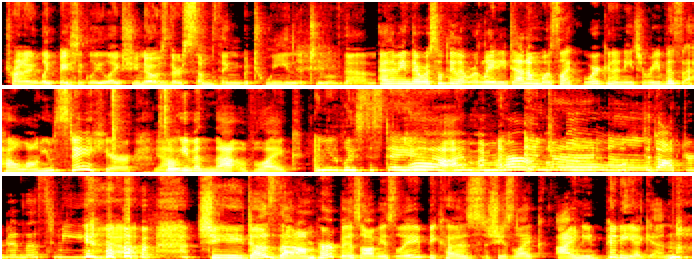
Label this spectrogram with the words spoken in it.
trying to like basically like she knows there's something between the two of them. And I mean, there was something that where Lady Denham was like, "We're gonna need to revisit how long you stay here." Yeah. So even that of like, I need a place to stay. yeah, I'm I'm, I'm hurt. Oh, injured. no, Uh. the doctor did this to me. Yeah. she does that on purpose, obviously, because she's like, I need pity again. Yep.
